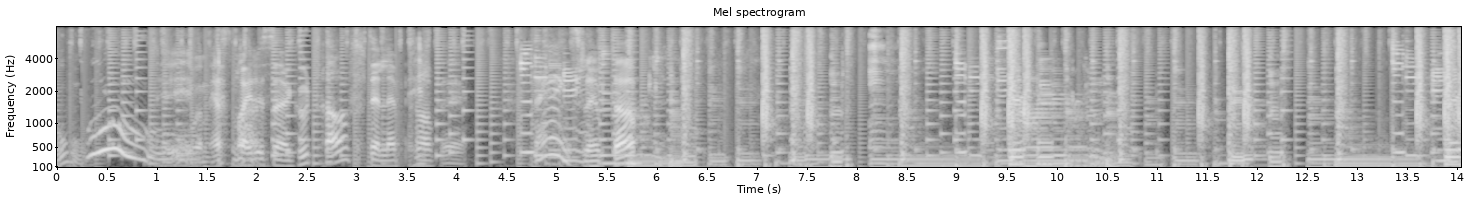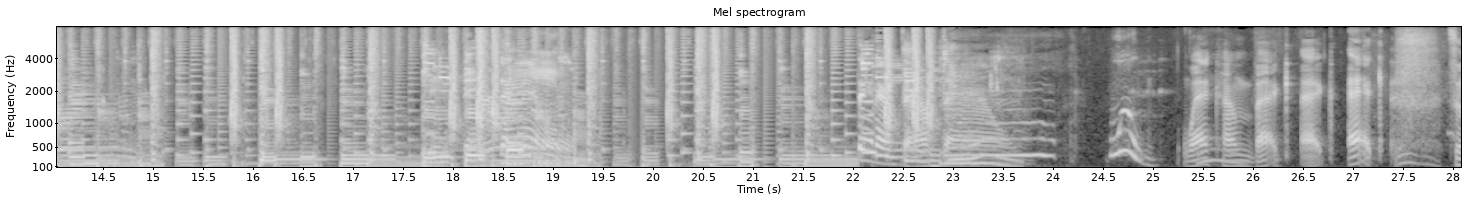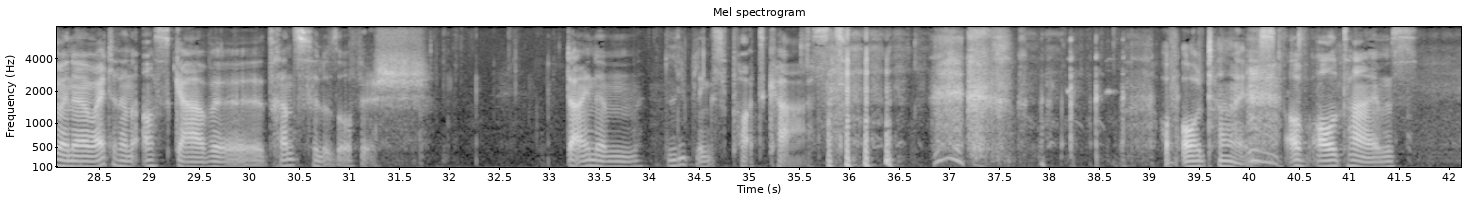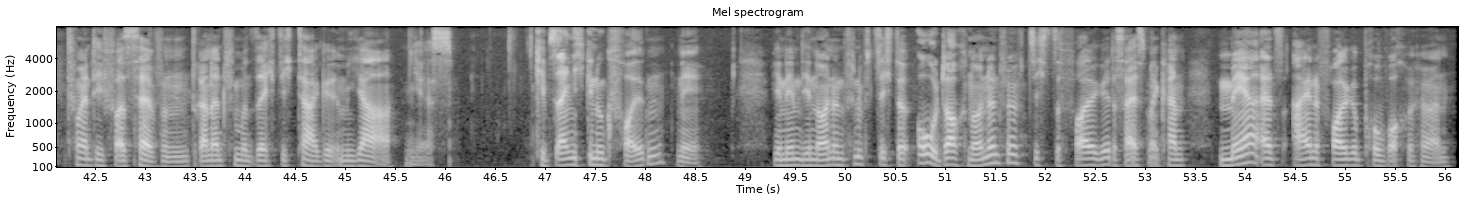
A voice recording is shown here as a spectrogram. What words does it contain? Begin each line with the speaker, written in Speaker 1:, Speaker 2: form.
Speaker 1: Uh. Hey, beim ersten Mal.
Speaker 2: Heute ist er gut drauf, der Laptop.
Speaker 1: Echt, ey. Thanks, Laptop.
Speaker 2: Weiteren Ausgabe Transphilosophisch, deinem Lieblingspodcast
Speaker 1: Of all times.
Speaker 2: of all times, 24/7, 365 Tage im Jahr.
Speaker 1: Yes.
Speaker 2: Gibt's eigentlich genug Folgen? Nee. Wir nehmen die 59. Oh, doch, 59. Folge. Das heißt, man kann mehr als eine Folge pro Woche hören.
